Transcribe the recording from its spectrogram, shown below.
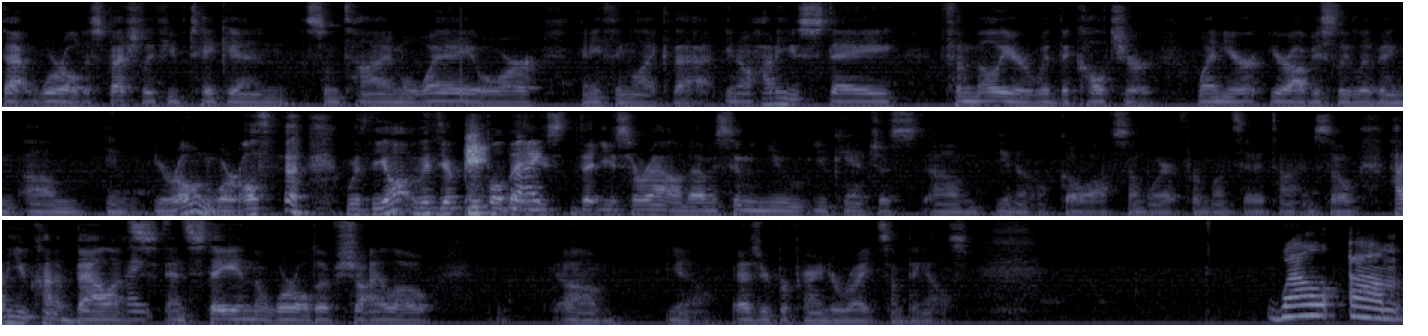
that world, especially if you've taken some time away or anything like that? You know, how do you stay familiar with the culture when you're you're obviously living um, in your own world with the with your people that right. you that you surround? I'm assuming you you can't just um, you know go off somewhere for months at a time. So how do you kind of balance right. and stay in the world of Shiloh? Um, you know, as you're preparing to write something else. Well, um,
